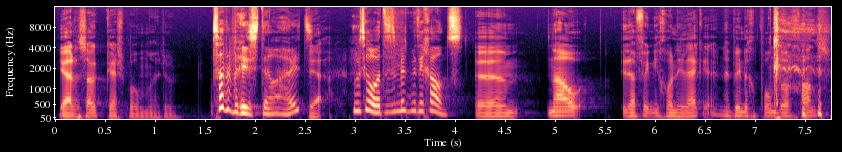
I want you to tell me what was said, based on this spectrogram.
ja, dat zou ik kerstboom doen. Dat zag er best snel uit. Ja. Hoezo? Wat is er mis met die gans? Ehm, nou, dat vind ik niet gewoon niet lekker. Naar binnen gepompt door gans.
